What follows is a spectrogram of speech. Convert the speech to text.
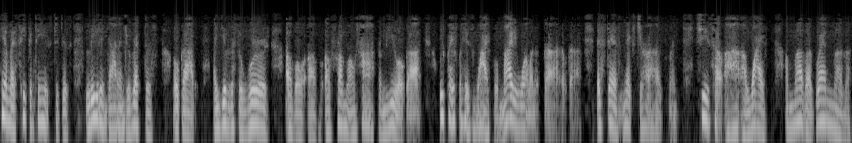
him as he continues to just lead and guide and direct us, oh God, and give us a word of, of, of from on high from you, oh God. We pray for his wife, a mighty woman of God, oh God, that stands next to her husband. She's her, a, a wife, a mother, a grandmother,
